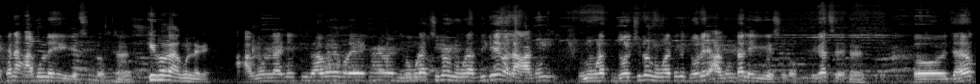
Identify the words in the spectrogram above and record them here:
এখানে আগুন লেগে গেছিল। হ্যাঁ কীভাবে আগুন লাগে? আগুন লাগে কীভাবে? বলে এখানে নোংরা ছিল নোংরা দিকে বলে আগুন নোংরা জ্বলছিল নোংরা থেকে জ্বলে আগুনটা লেগে গেছিল ঠিক আছে? হ্যাঁ। তো যাই হোক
